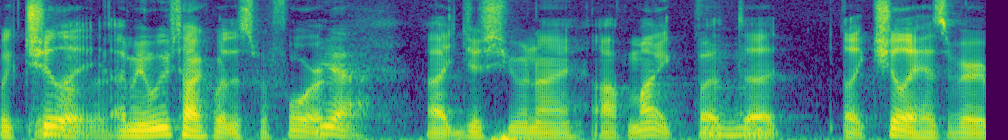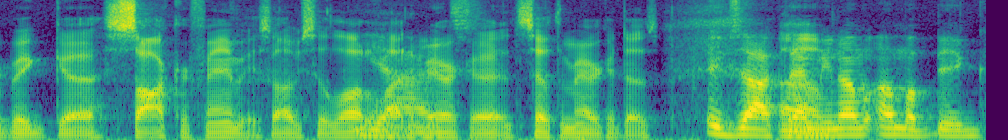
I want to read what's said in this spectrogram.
Like Chile. I mean, we've talked about this before. Yeah. Uh, just you and I off mic, but uh, like Chile has a very big uh, soccer fan base. Obviously, a lot of Yeah, Latin America and South America does. Exactly. I Um, mean, I'm, I'm a big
